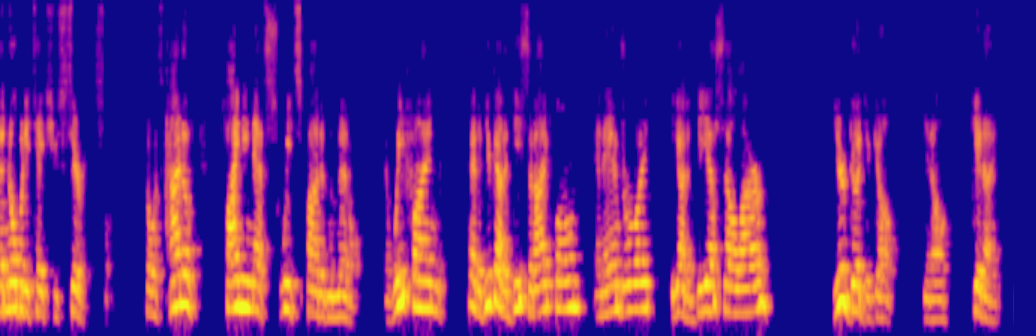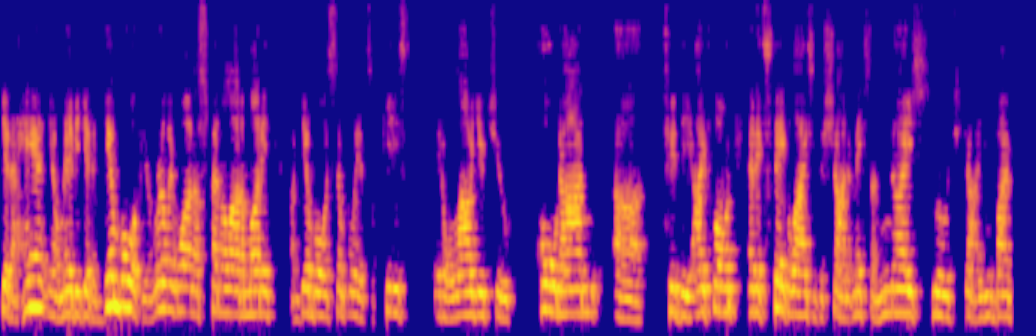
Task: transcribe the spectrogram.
then nobody takes you seriously. So it's kind of finding that sweet spot in the middle. And we find that if you got a decent iPhone, an Android, you got a DSLR, you're good to go. You know, get a get a hand, you know, maybe get a gimbal if you really want to spend a lot of money. A gimbal is simply it's a piece. It'll allow you to hold on uh, to the iPhone and it stabilizes the shot. It makes a nice smooth shot. You can buy a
